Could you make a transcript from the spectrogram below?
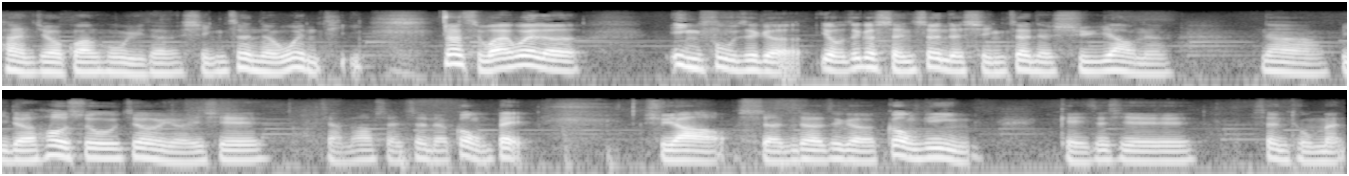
判就关乎于的行政的问题。那此外，为了应付这个有这个神圣的行政的需要呢，那彼得后书就有一些。讲到神圣的供备，需要神的这个供应给这些圣徒们，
